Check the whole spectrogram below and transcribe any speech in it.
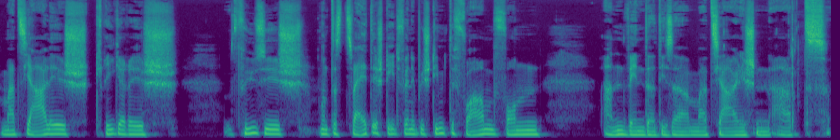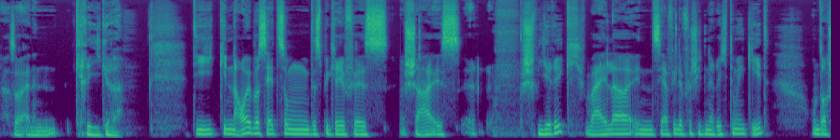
martialisch, kriegerisch, physisch und das zweite steht für eine bestimmte Form von Anwender dieser martialischen Art, also einen Krieger. Die genaue Übersetzung des Begriffes Shah ist schwierig, weil er in sehr viele verschiedene Richtungen geht und auch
